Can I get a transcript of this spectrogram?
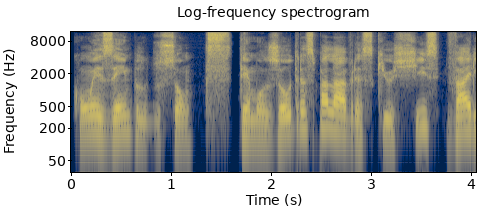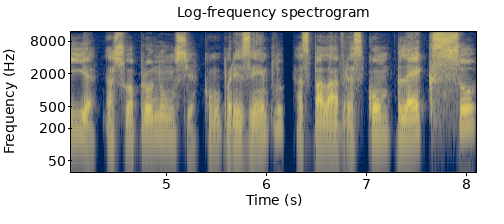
com o exemplo do som x, temos outras palavras que o x varia na sua pronúncia, como, por exemplo, as palavras complexo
